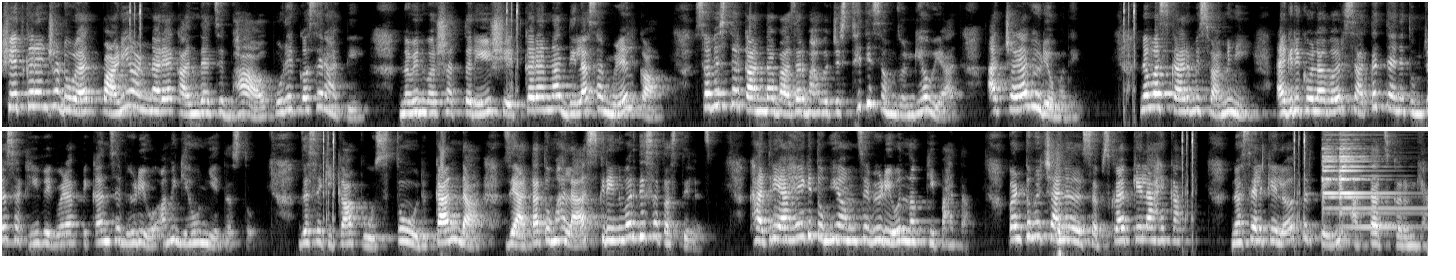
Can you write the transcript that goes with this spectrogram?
शेतकऱ्यांच्या डोळ्यात पाणी आणणाऱ्या कांद्याचे भाव पुढे कसे राहतील? नवीन वर्षात तरी शेतकऱ्यांना दिलासा मिळेल का? सविस्तर कांदा बाजारभावाची स्थिती समजून घेऊयात आजच्या या व्हिडिओमध्ये. नमस्कार मी स्वामिनी. ॲग्रिकोलावर सातत्याने तुमच्यासाठी वेगवेगळ्या पिकांचे व्हिडिओ आम्ही घेऊन येत असतो. जसे की कापूस तूर कांदा जे आता तुम्हाला स्क्रीनवर दिसत असतीलच. खात्री आहे की तुम्ही आमचे व्हिडिओ नक्की पाहता. पण तुम्ही चॅनल सबस्क्राईब केलं आहे का? नसेल केलं तर तेही आत्ताच करून घ्या.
